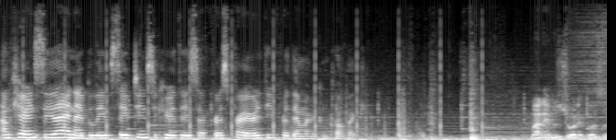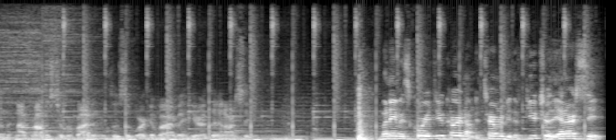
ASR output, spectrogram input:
I'm Karen Sila, and I believe safety and security is our first priority for the American public. My name is Jordan Guzman, and I promise to provide an inclusive work environment here at the NRC. My name is Corey Dukart, and I'm determined to be the future of the NRC.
